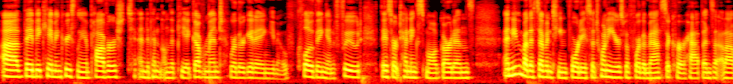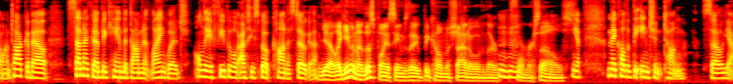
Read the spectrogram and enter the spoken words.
Uh, they became increasingly impoverished and dependent on the PA government, where they're getting, you know, clothing and food. They start tending small gardens. And even by the 1740s, so 20 years before the massacre happens that I want to talk about, Seneca became the dominant language. Only a few people actually spoke Conestoga. Yeah, like even at this point, it seems they've become a shadow of their Mhm. former selves. Yep. And they called it the ancient tongue. So, yeah.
